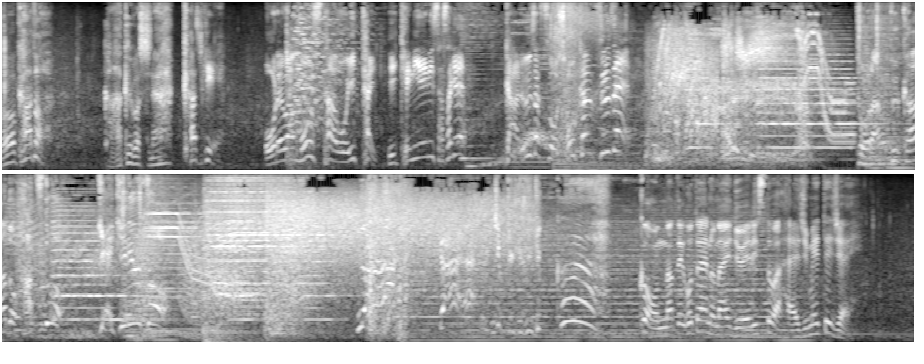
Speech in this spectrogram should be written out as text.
ローカード覚悟しなカジキ。俺はモンスターを一体生贄に捧げガルーザスを召喚するぜ。トラップカード発動激流とこんな手応えのないデュエリストは初めてじゃい。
